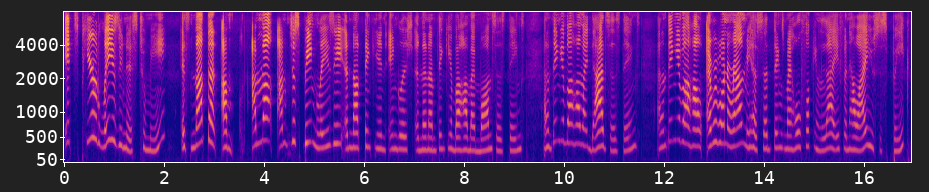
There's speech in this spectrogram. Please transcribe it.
it's pure laziness to me. It's not that I'm I'm not I'm just being lazy and not thinking in English and then I'm thinking about how my mom says things and I'm thinking about how my dad says things and I'm thinking about how everyone around me has said things my whole fucking life and how I used to speak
